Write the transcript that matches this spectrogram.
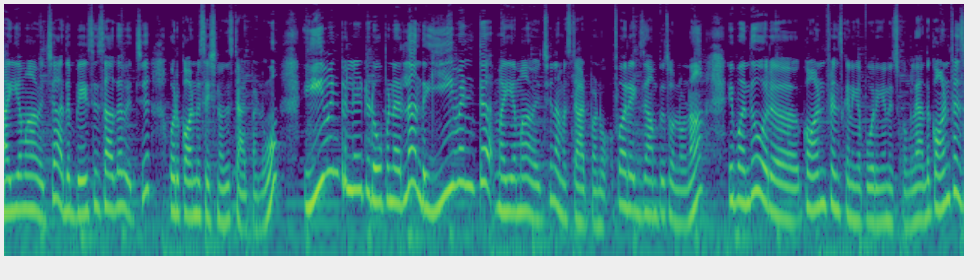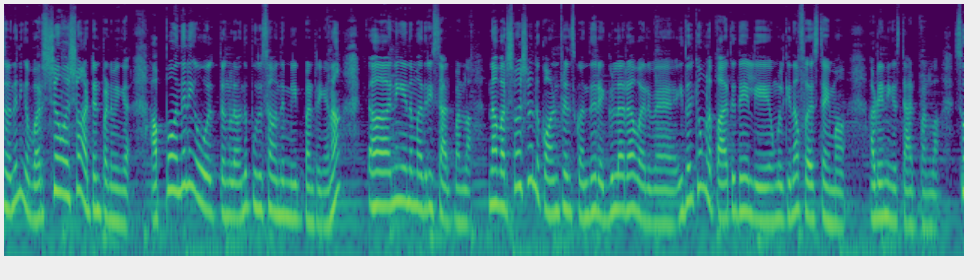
மையமாக வச்சு அதை பேசிஸாக வச்சு ஒரு கான்வர்சேஷன் வந்து ஸ்டார்ட் பண்ணுவோம். ஈவெண்ட் ரிலேட்டட் ஓப்பனரில் அந்த ஈவெண்ட்டை மையமாக வச்சு நம்ம ஸ்டார்ட் பண்ணுவோம். ஃபார் எக்ஸாம்பிள் சொல்லணும்னா இப்போ வந்து ஒரு கான்ஃபரன்ஸ்க்கு நீங்கள் போகிறீங்கன்னு வச்சுக்கோங்களேன். அந்த கான்ஃபரன்ஸ் வந்து நீங்கள் வருஷம் வருஷம் அட்டன் பண்ணுவீங்க. அப்போ வந்து நீங்கள் ஒருத்தங்களை வந்து புதுசாக வந்து மீட் பண்ணுறீங்கன்னா நீங்கள் இந்த மாதிரி ஸ்டார்ட் பண்ணலாம். நான் வருஷம் வருஷம் இந்த கான்ஃபரன்ஸ்க்கு வந்து ரெகுலராக வருவேன். இது வரைக்கும் உங்களை பார்த்ததே இல்லையே. உங்களுக்கு இதான் ஃபர்ஸ்ட் டைமா அப்படின்னு நீங்கள் ஸ்டார்ட் பண்ணலாம். ஸோ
